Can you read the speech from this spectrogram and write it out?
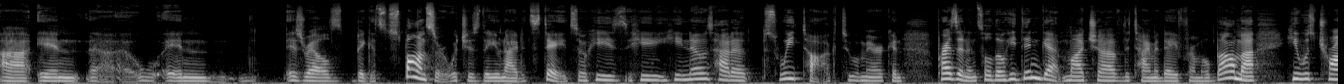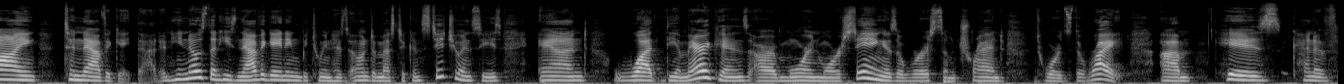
uh, in uh, in Israel's biggest sponsor, which is the United States. So he's he he knows how to sweet talk to American presidents. Although he didn't get much of the time of day from Obama, he was trying to navigate that, and he knows that he's navigating between his own domestic constituencies and what the Americans are more and more seeing as a worrisome trend towards the right. Um, his kind of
